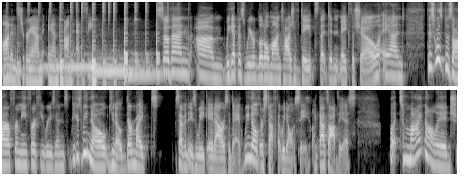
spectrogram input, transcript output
on Instagram and on Etsy. So then um, we get this weird little montage of dates that didn't make the show. And this was bizarre for me for a few reasons because we know, you know, they're mic'd seven days a week, eight hours a day. We know there's stuff that we don't see. Like that's obvious. But to my knowledge,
